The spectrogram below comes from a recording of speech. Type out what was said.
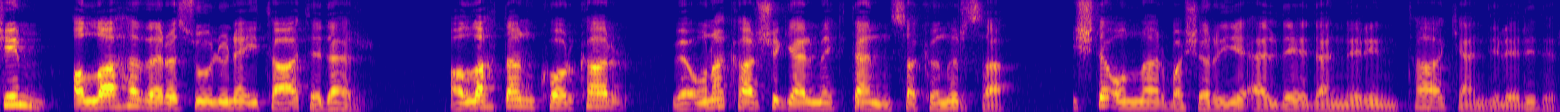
Kim Allah'a ve Resulüne itaat eder, Allah'tan korkar ve ona karşı gelmekten sakınırsa, işte onlar başarıyı elde edenlerin ta kendileridir.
